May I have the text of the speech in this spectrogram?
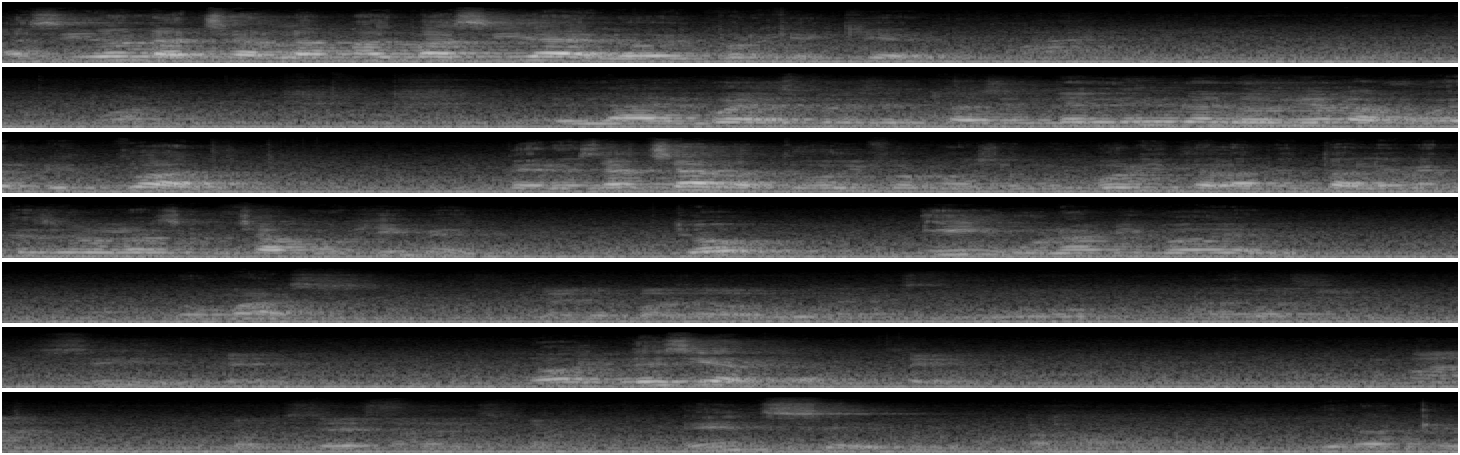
ha sido la charla más vacía de hoy porque quiero. La el jueves, presentación del libro Elogio a la mujer virtual. Pero esa charla tuvo información muy bonita, lamentablemente solo la escuchamos Jiménez, yo y un amigo de él, no más. El año pasado hubo una que estuvo más vacía. Sí, Sí. no, desierta. Sí. Cuando ustedes están en España. ¿En serio? Ajá. ¿Y era qué?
